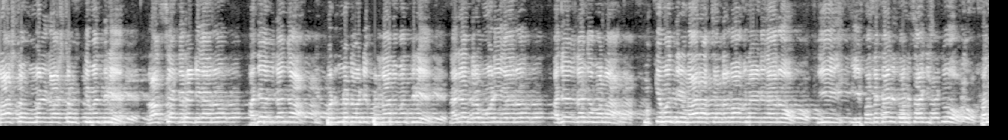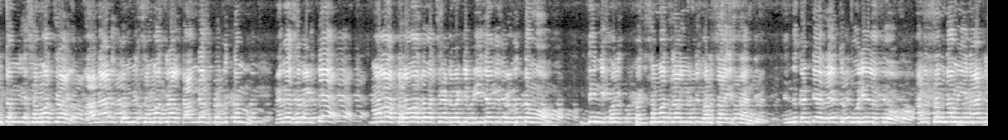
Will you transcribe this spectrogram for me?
రాష్ట్ర ఉమ్మడి రాష్ట్ర ముఖ్యమంత్రి రాజశేఖర రెడ్డి గారు అదేవిధంగా విధంగా ప్రధానమంత్రి నరేంద్ర మోడీ గారు అదే విధంగా మన ముఖ్యమంత్రి నారా చంద్రబాబు నాయుడు గారు ఈ ఈ పథకాన్ని కొనసాగిస్తూ పంతొమ్మిది సంవత్సరాలు ఆనాడు తొమ్మిది సంవత్సరాలు కాంగ్రెస్ ప్రభుత్వం ప్రవేశపెడితే మళ్ళా తర్వాత వచ్చినటువంటి బీజేపీ ప్రభుత్వము దీన్ని కొన పది సంవత్సరాల నుండి కొనసాగిస్తుంది. ఎందుకంటే రైతు కూలీలకు అనుసంధానం ఈనాటి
